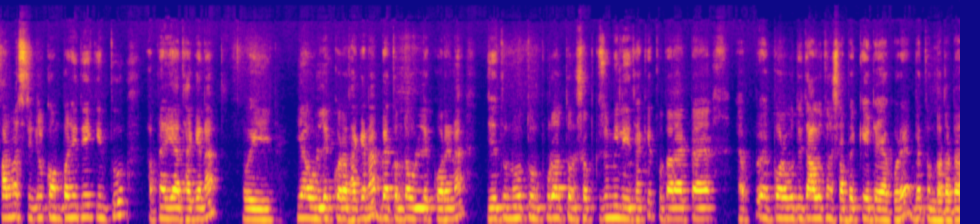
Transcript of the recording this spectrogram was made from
ফার্মাসিউটিক্যাল কোম্পানিতেই কিন্তু আপনার ইয়া থাকে না, ওই ইয়া উল্লেখ করা থাকে না, বেতনটা উল্লেখ করে না। যেহেতু নতুন, পুরাতন সব কিছু মিলিয়ে থাকে, তো তারা একটা পরবর্তীতে আলোচনা সাপেক্ষে এটা ইয়া করে, বেতন ভাতাটা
